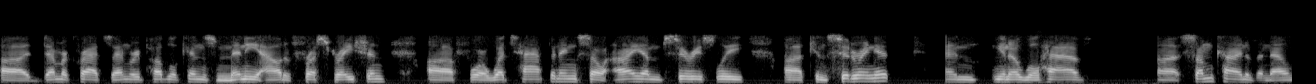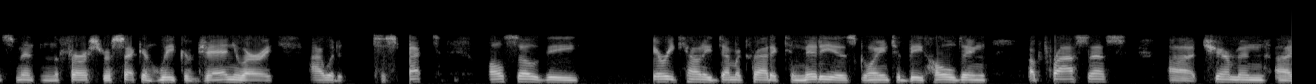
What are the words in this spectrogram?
uh, Democrats and Republicans, many out of frustration uh, for what's happening. So I am seriously uh, considering it, and you know we'll have uh, some kind of announcement in the first or second week of January. I would suspect. Also, the Erie County Democratic Committee is going to be holding a process uh, Chairman uh,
